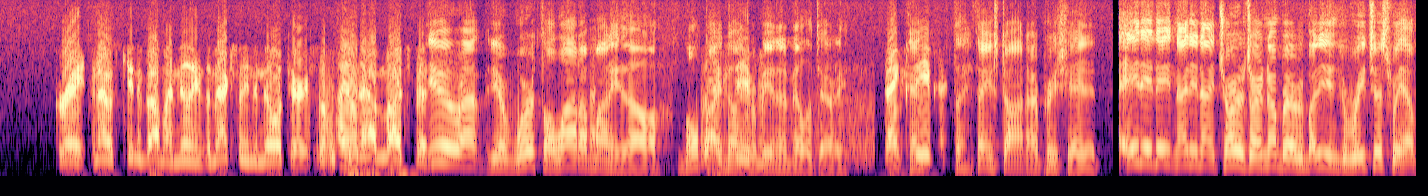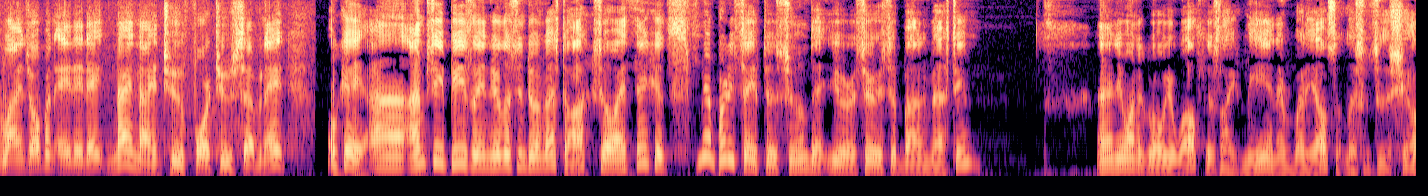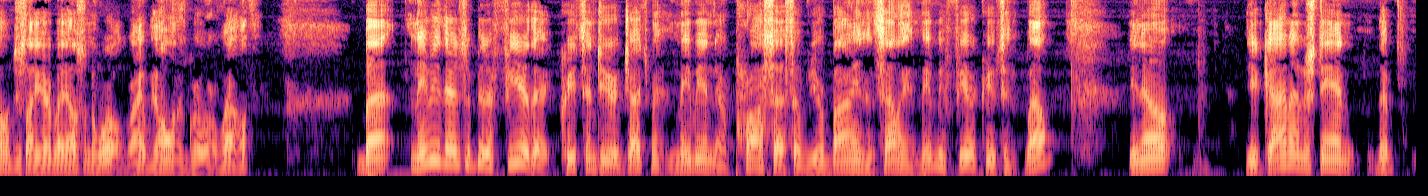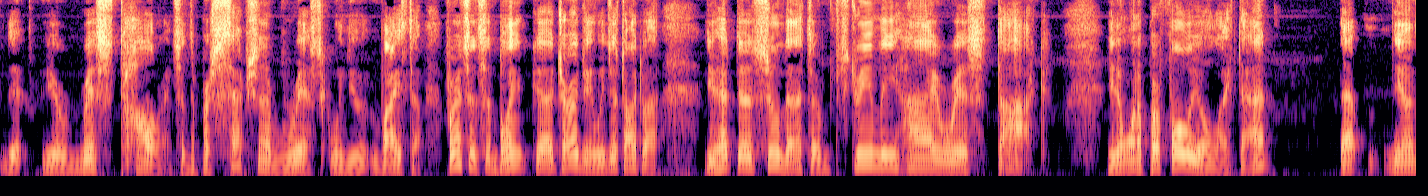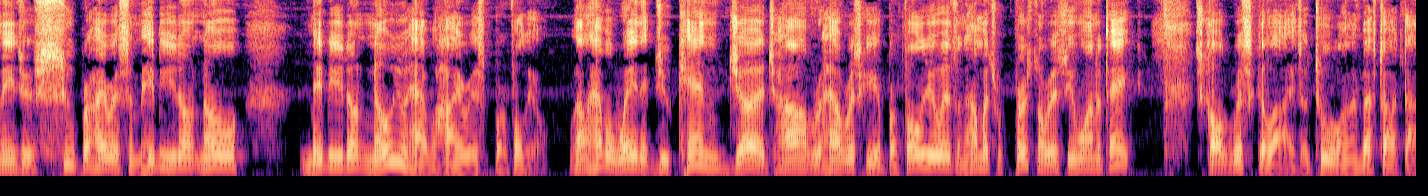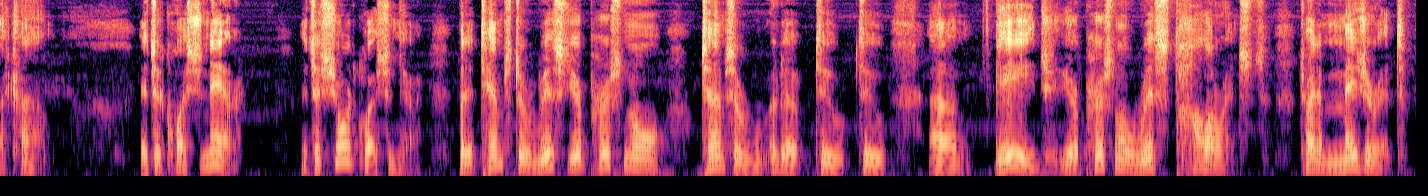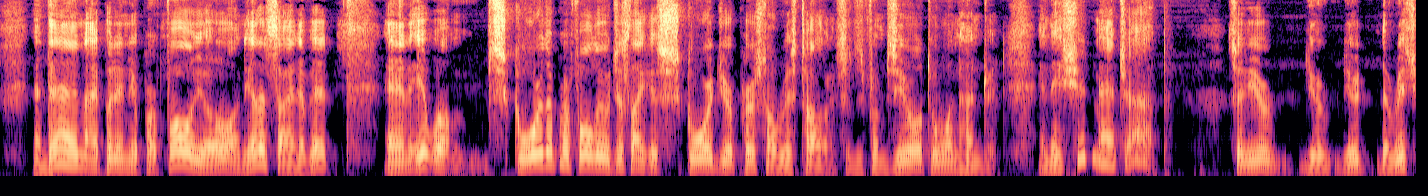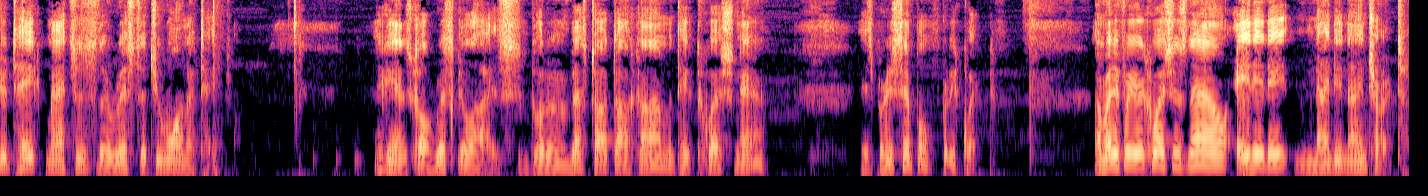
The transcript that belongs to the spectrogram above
Great, and I was kidding about my millions. I'm actually in the military, so I don't have much. But you, uh, you're worth a lot of money, though. Multi-million for being in the military. Thanks, okay? Steve. Th- thanks, Don. I appreciate it. 888-99 chart is our number, everybody. You can reach us. We have lines open, 888-992-4278. Okay, uh, I'm Steve Peasley, and you're listening to Invest Talk. So I think it's you know, pretty safe to assume that you're serious about investing, and you want to grow your wealth, just like me and everybody else that listens to the show, just like everybody else in the world, right? We all want to grow our wealth. But maybe there's a bit of fear that creeps into your judgment, maybe in the process of your buying and selling. Maybe fear creeps in. Well, you know, you got to understand the, the, your risk tolerance and the perception of risk when you buy stuff. For instance, the blink uh, charging we just talked about, you have to assume that that's an extremely high risk stock. You don't want a portfolio like that. That you know means you're super high risk, and maybe you don't know Maybe you don't know you have a high risk portfolio. Well, have a way that you can judge how, how risky your portfolio is and how much personal risk you want to take. It's called Riskalyze, a tool on investtalk.com. It's a questionnaire. It's a short questionnaire, but it attempts to risk your personal, attempts to, to, to um, gauge your personal risk tolerance, try to measure it and then I put in your portfolio on the other side of it, and it will score the portfolio just like it scored your personal risk tolerance. It's from zero to 100. And they should match up. So your, your, your, the risk you take matches the risk that you want to take. Again, it's called Riskalyze. Go to investtalk.com and take the questionnaire. It's pretty simple, pretty quick. I'm ready for your questions now. 888 99 chart.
